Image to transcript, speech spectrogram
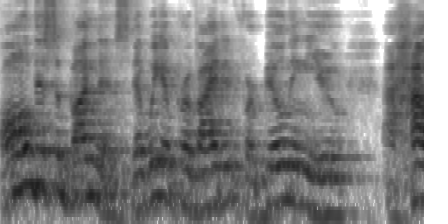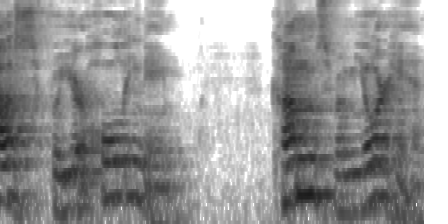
all this abundance that we have provided for building you a house for your holy name comes from your hand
